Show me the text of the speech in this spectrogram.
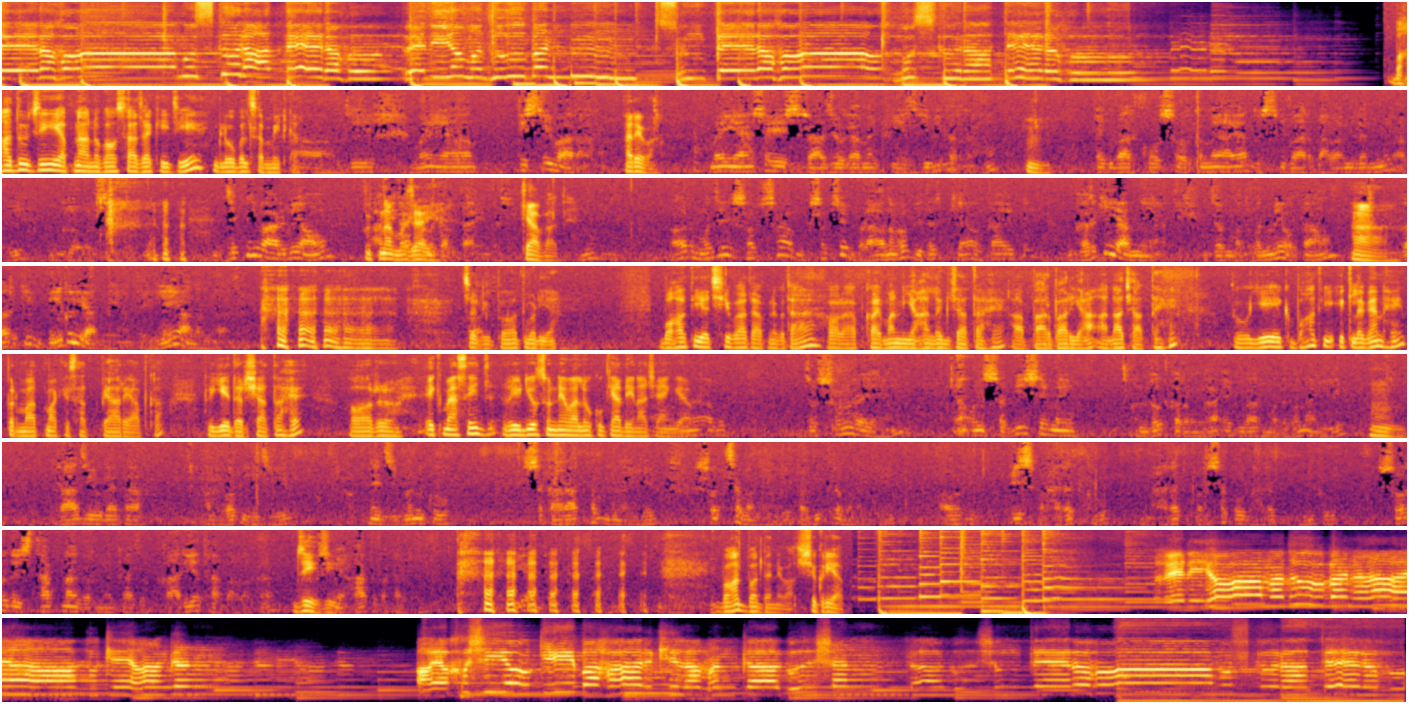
सुनते रहो मुस्कुराते रहो रेडियो मधुबन सुनते रहो मुस्कुराते रहो। बहादुर जी अपना अनुभव साझा कीजिए ग्लोबल सबमिट का। हाँ, जी मैं यहाँ तीसरी बार आया हूँ। अरे वाह। मैं यहाँ से इस राजयोगा में पीएचडी भी कर रहा हूँ। हम्म। एक बार कोर्स वर्क में आया दूसरी बार बाबा मिलन में अभी ग्लोबल में। जितनी बार भी आऊँ उतना मज़ा ही। करता है क्या बात है। और मुझे सबसे सबसे बड़ा अनुभव इधर क्या होता है कि घर की याद नहीं आती। जब मधुबन में होता हूँ हाँ। घर की बिल्कुल याद नहीं आती। यही आनंद आता चलिए बहुत बढ़िया। बहुत ही अच्छी बात आपने बताया और आपका मन यहाँ लग जाता है। आप बार बार यहाँ आना चाहते हैं। तो ये एक बहुत ही एक लगन है परमात्मा के साथ प्यार है आपका। तो ये दर्शाता है और एक मैसेज रेडियो सुनने वालों को क्या देना चाहेंगे आप? जो सुन रहे हैं उन सभी से मैं अनुरोध करूँगा एक बार मधुबन आइए हम्म, राजयोगा का अनुभव लीजिए अपने जीवन को सकारात्मक बनाइए स्वच्छ बनाइए पवित्र बनाइए और इस भारत को भारतवर्ष को भारत भूमि को स्वर्ग स्थापना करने का जो कार्य था बाबा का जी जी। हाथ हूँ। बहुत बहुत धन्यवाद। शुक्रिया रेडियो मधुबन आया आपके आँगन। आया खुशियों की बाहर खिला मन का गुलशन। का गुल सुनते रहो मुस्कुराते रहो।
